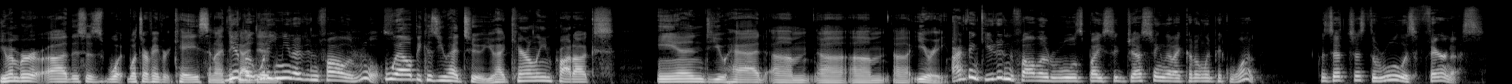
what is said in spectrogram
You remember uh, this is what what's our favorite case, and I think Yeah, I but did. what do you mean I didn't follow the rules? Well, because you had two. You had Carolene Products and you had um, uh, um, uh, Erie. I think you didn't follow the rules by suggesting that I could only pick one. Because that's just the rule is fairness.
